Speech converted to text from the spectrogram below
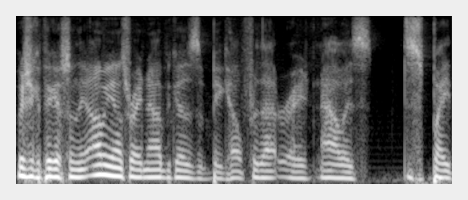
wish I could pick up some of the ambiance right now because a big help for that right now is despite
